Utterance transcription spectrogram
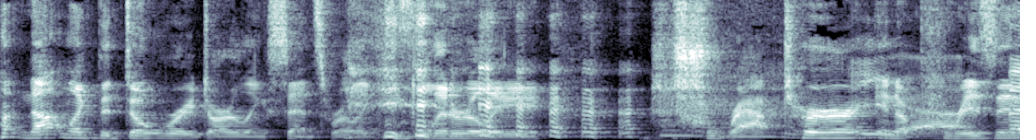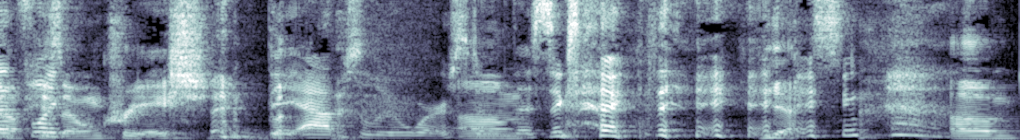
not, not in like the "Don't Worry, Darling" sense where like he's literally trapped her in a prison of his own creation. The absolute worst Um, of this exact thing. yes. Um,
